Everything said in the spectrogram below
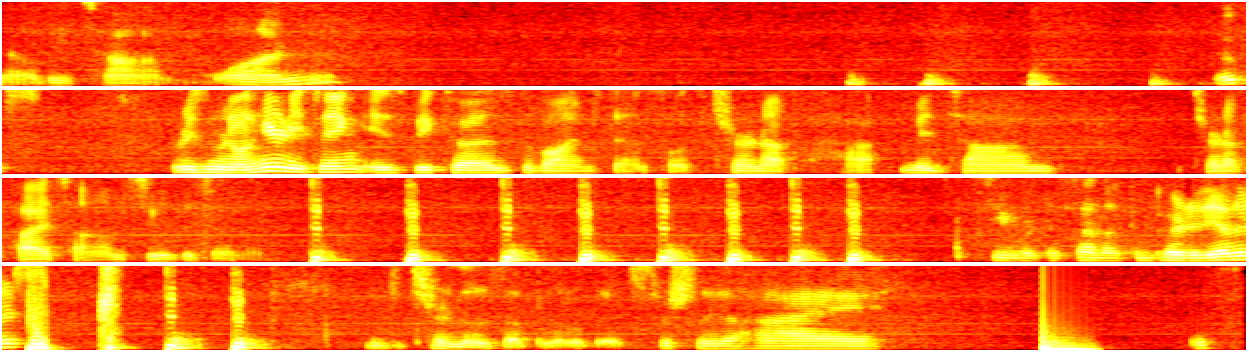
That'll be tom 1. Oops. The reason we don't hear anything is because the volume's down. So let's turn up mid tom, turn up high tom, see what they sound like. See what they sound like compared to the others. Turn those up a little bit, especially the high. Oops.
